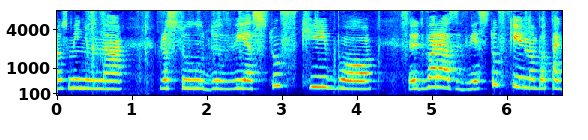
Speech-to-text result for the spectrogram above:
rozmienił na po prostu dwie stówki, bo y, dwa razy dwie stówki, no bo tak,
